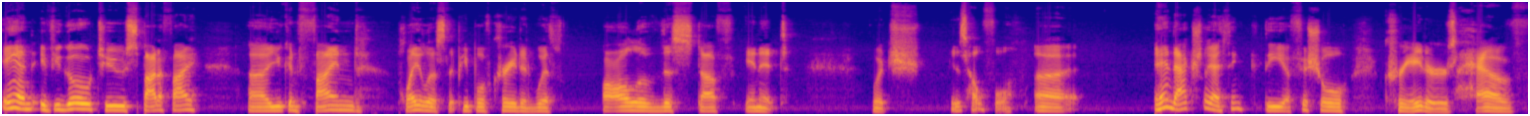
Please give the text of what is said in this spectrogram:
And if you go to Spotify, uh, you can find playlists that people have created with all of this stuff in it, which is helpful. Uh, and actually, I think the official creators have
